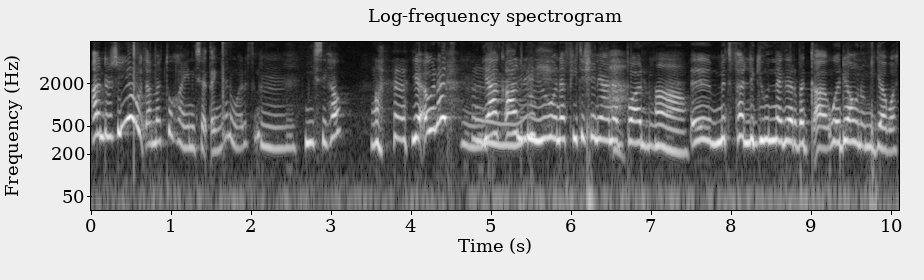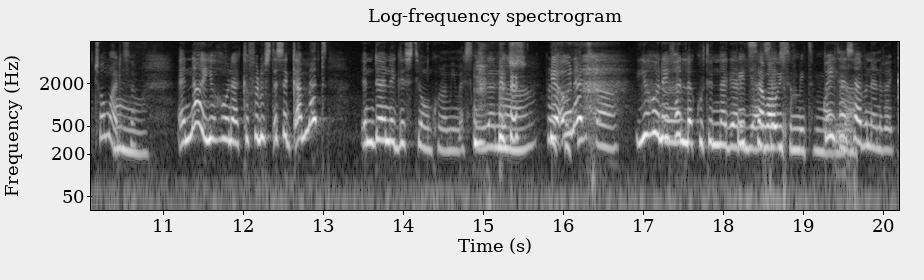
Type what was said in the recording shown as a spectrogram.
አንድ ልጅ እየሮጠ መጥቶ ውሃዬን ይሰጠኛል ማለት ነው። miss ይኸው የእውነት ያውቃሉ፣ የሆነ ፊትሽን ያነባሉ። የምትፈልጊውን ነገር በቃ ወዲያው ነው የሚገባቸው ማለት ነው። እና የሆነ ክፍል ውስጥ ስቀመጥ እንደ ንግስት የሆንኩ ነው የሚመስለኝ ለነሱ የእውነት የሆነ የፈለኩትን ነገር ቤተሰባዊ አለ። ቤተሰብ ነን በቃ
